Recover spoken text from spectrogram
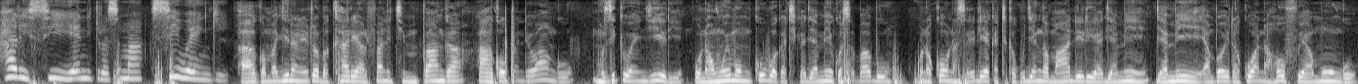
hali si yani, tunasema si wengi. Aa, kwa majina naitwa Bakari Alfani Chimpanga. Aa, kwa upande wangu muziki wa injili una umuhimu mkubwa katika jamii kwa sababu unakuwa unasaidia katika kujenga maadili ya jamii, jamii ambayo itakuwa na hofu ya Mungu.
